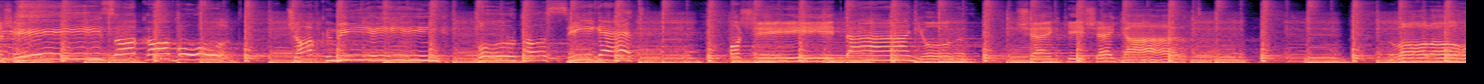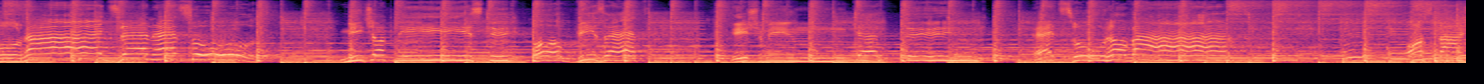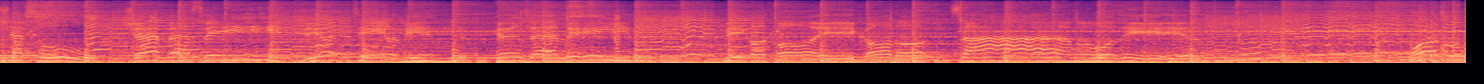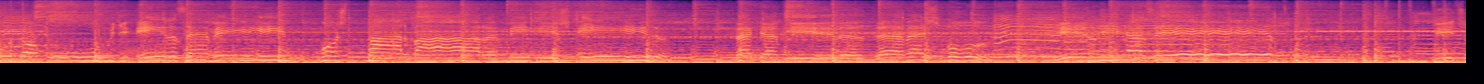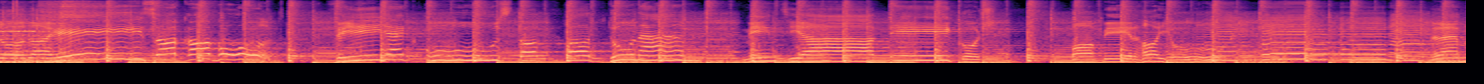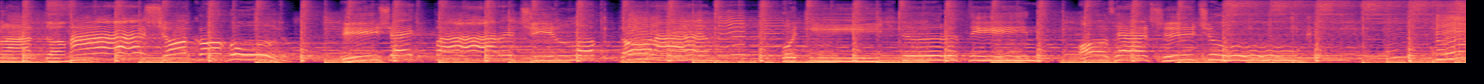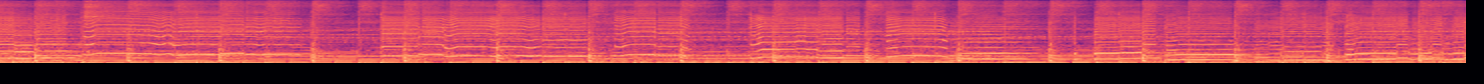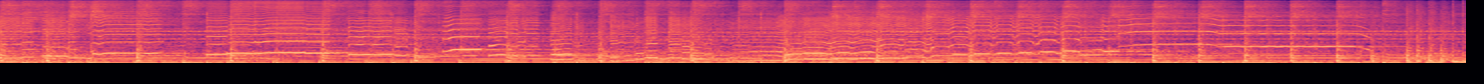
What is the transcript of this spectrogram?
Fényes éjszaka volt, csak miénk volt a sziget, a sétányon senki se járt. Valahol egy zene szólt, mi csak néztük a vizet, és mindkettőnk egy szóra várt. Se szó, se beszéd, jöttél mind közelém, még a hajkad a számhoz ér. Azóta úgy érzem én, most már bármi is ér, nekem érdemes volt élni ezért. Micsoda éjszaka volt, fények úsztak a Dunán, mint játékos papírhajó. Nem látta más csak a hold, és egy pár csillag talán, hogy így történt az első csók.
